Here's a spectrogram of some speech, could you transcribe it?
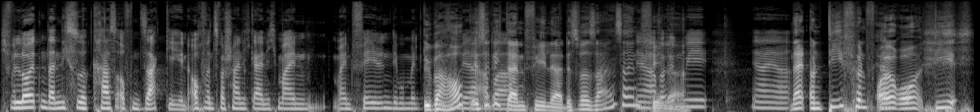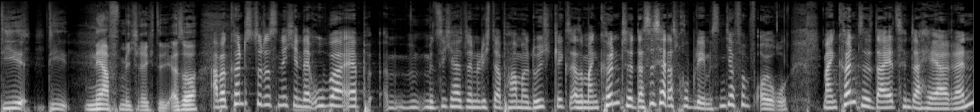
ich will Leuten dann nicht so krass auf den Sack gehen. Auch wenn es wahrscheinlich gar nicht mein, mein Fail in dem Moment gewesen Überhaupt wär, ist ja nicht aber- dein Fehler. Das war sein, sein Ja, aber Fehler. irgendwie, ja, ja. Nein, und die 5 Euro, die, die, die nerven mich richtig. Also, Aber könntest du das nicht in der Uber-App, ähm, mit Sicherheit, wenn du dich da ein paar Mal durchklickst, also man könnte, das ist ja das Problem, es sind ja 5 Euro. Man könnte da jetzt hinterher rennen,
